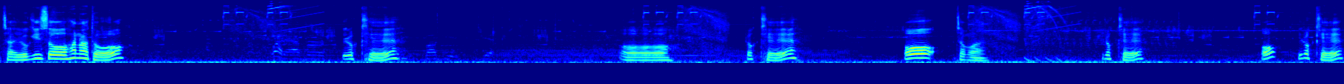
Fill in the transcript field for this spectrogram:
자 여기서 하나 더. 이렇게 어 이렇게. 어 잠만. 이렇게. 어 이렇게.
